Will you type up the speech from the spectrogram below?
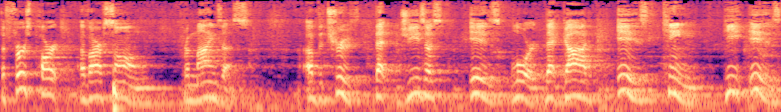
The first part of our psalm reminds us of the truth that Jesus is Lord, that God is King, He is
